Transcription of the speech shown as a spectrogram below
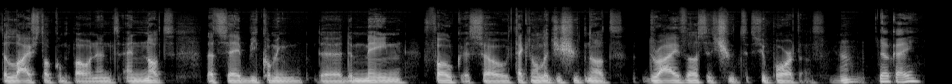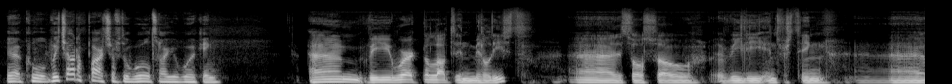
the lifestyle component and not, let's say, becoming the the main focus. So technology should not drive us; it should support us. You know? Okay, yeah, cool. Which other parts of the world are you working? Um, we work a lot in Middle East. Uh, it's also a really interesting. Uh,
